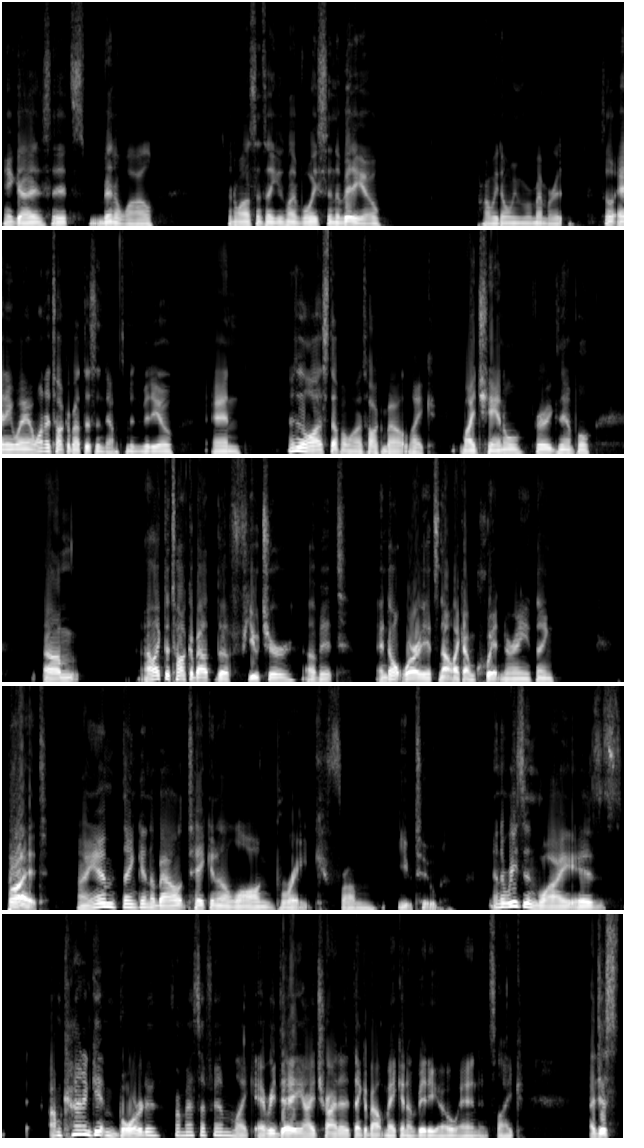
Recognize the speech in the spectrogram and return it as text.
Hey guys, it's been a while. It's been a while since I used my voice in a video. Probably don't even remember it. So anyway, I want to talk about this announcement video, and there's a lot of stuff I want to talk about, like my channel, for example. Um, I like to talk about the future of it, and don't worry, it's not like I'm quitting or anything. But I am thinking about taking a long break from YouTube. And the reason why is I'm kind of getting bored from SFM. Like every day I try to think about making a video and it's like I just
